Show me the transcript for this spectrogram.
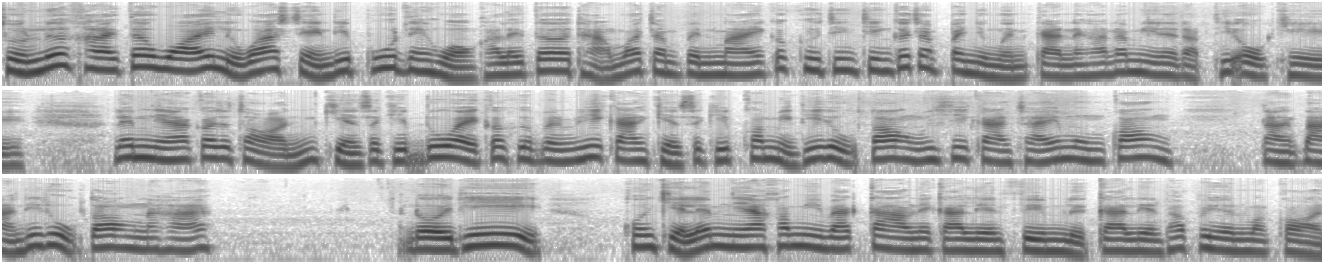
ส่วนเรื่อง character voice หรือว่าเสียงที่พูดในหัวของ character ถามว่าจำเป็นไหมก็คือจริง ๆ ก็จำเป็นอยู่เหมือนกันนะคะ ถ้ามีระดับที่โอเค เล่มนี้ก็จะสอนเขียนสคริปต์ด้วย ก็คือเป็นวิธีการเขียน script comic ที่ถูกต้อง วิธีการใช้มุมกล้องต่างๆ ที่ถูกต้องนะคะ โดยที่ คนเขียนเล่มนี้เขามี background ในการเรียนฟิล์มหรือการเรียนภาพยนตร์มาก่อน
